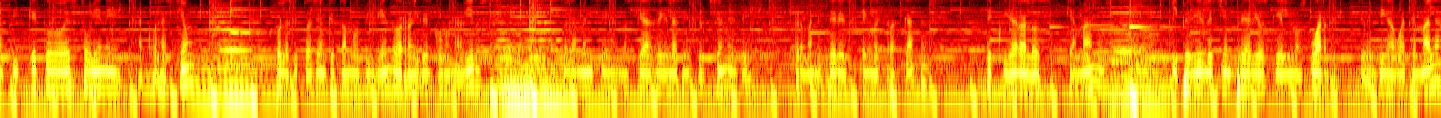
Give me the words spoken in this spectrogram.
Así que todo esto viene a colación por la situación que estamos viviendo a raíz del coronavirus. Solamente nos queda seguir las instrucciones de permanecer en nuestras casas, de cuidar a los que amamos y pedirle siempre a Dios que Él nos guarde, que bendiga a Guatemala.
